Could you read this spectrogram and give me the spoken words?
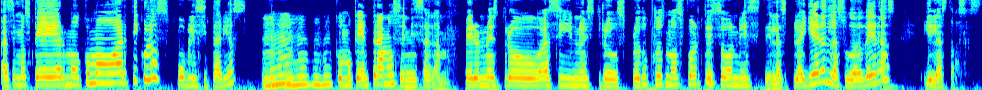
hacemos termo, como artículos publicitarios. Como que entramos en esa gama. Pero nuestro, así, nuestros productos más fuertes son este, las playeras, las sudaderas y las tazas.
